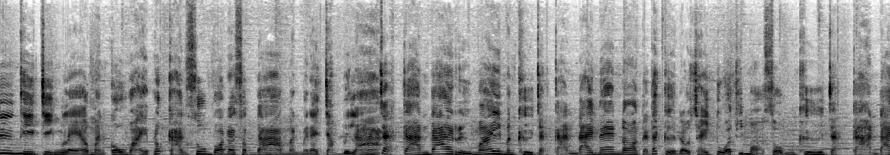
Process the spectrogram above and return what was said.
นึงที่จริงแล้วมันก็ไหวเพราะการสู้บอสรายสัปดาห์มันไม่ได้จับเวลา จัดการได้หรือไม่มันคือจัดการได้แน่นอน แต่ถ้าเกิดเราใช้ตัวที่เหมาะสมคือจัดการได้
